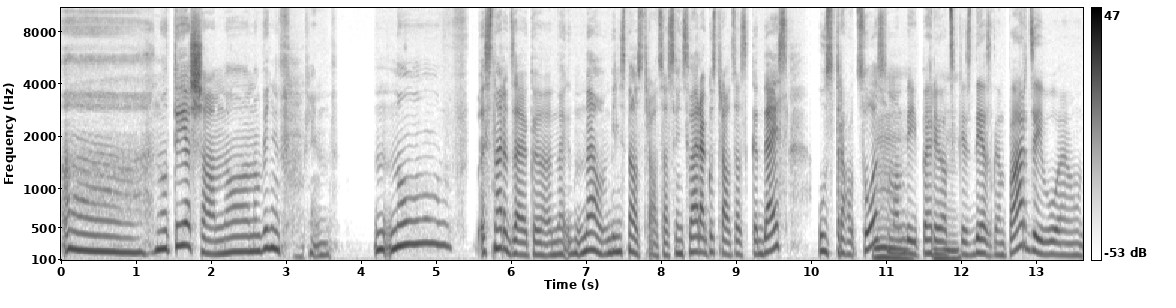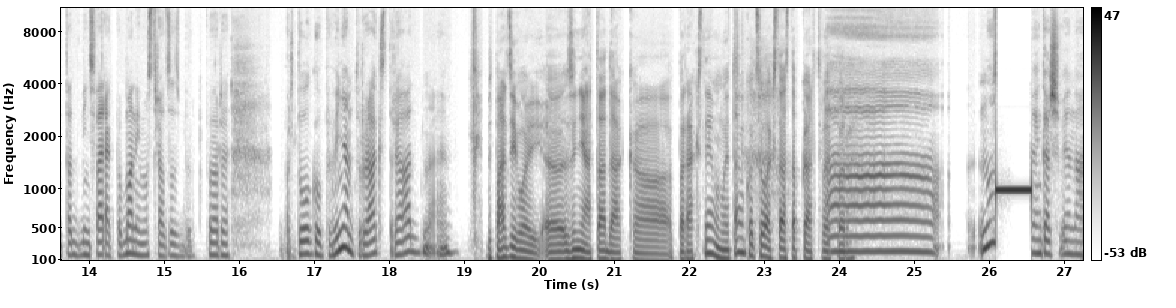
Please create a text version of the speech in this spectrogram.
Ah, nu, tiešām, nu, nu, viņi. Nu, es neredzēju, ka ne, ne, viņas neuztraucās. Viņas vairāk uztraucās, kad es uztraucos. Mm. Man bija periods, mm. kad es diezgan pārdzīvoju, un tad viņas vairāk par maniem uztraucās. bet Par, par to, ko pa viņam tur raksta, nē. Bet pārdzīvoju uh, ziņā tādā, ka par rakstiem un lietām, ko cilvēks stāsta apkārt vai par. Uh, nu, vienkārši vienā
